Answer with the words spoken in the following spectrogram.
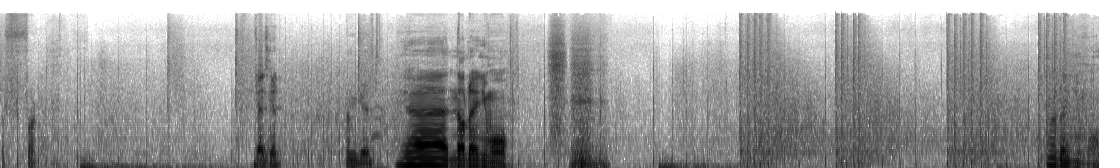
The fuck. You guys good? I'm good. Yeah, not anymore. Not anymore.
